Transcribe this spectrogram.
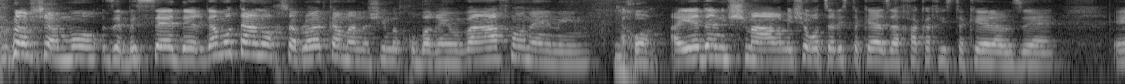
כולם שמעו, זה בסדר. גם אותנו עכשיו, לא יודעת כמה אנשים מחוברים, אבל אנחנו נהנים. נכון. הידע נשמר, מי שרוצה להסתכל על זה אחר כך יסתכל על זה. אה,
